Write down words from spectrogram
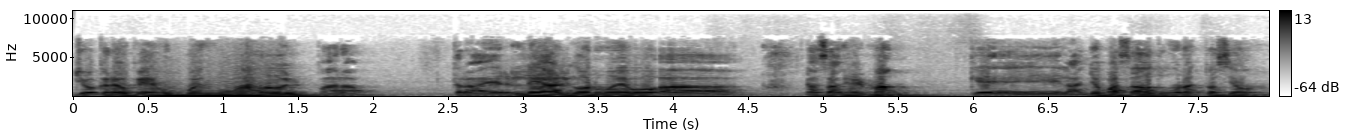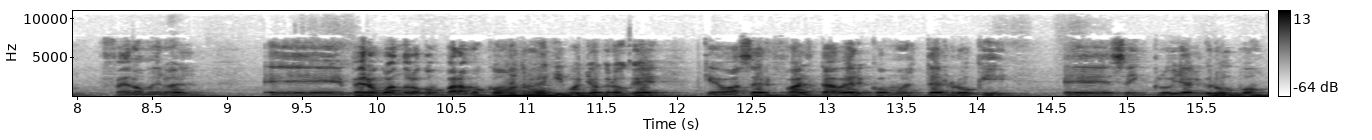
yo creo que es un buen jugador para traerle algo nuevo a, a San Germán, que el año pasado tuvo una actuación fenomenal eh, pero cuando lo comparamos con otros equipos, yo creo que, va a hacer falta ver cómo este rookie eh, se incluye al grupo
